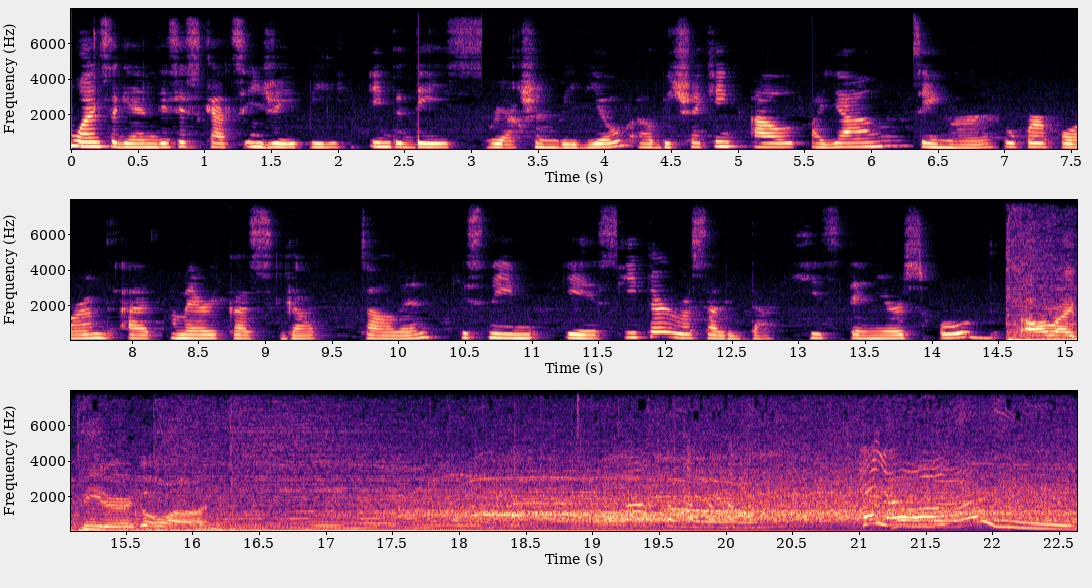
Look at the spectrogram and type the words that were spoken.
once again, this is Katz in JP. In today's reaction video, I'll be checking out a young singer who performed at America's Got Talent. His name is Peter Rosalita. He's 10 years old. All right, Peter, go on. Hello.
